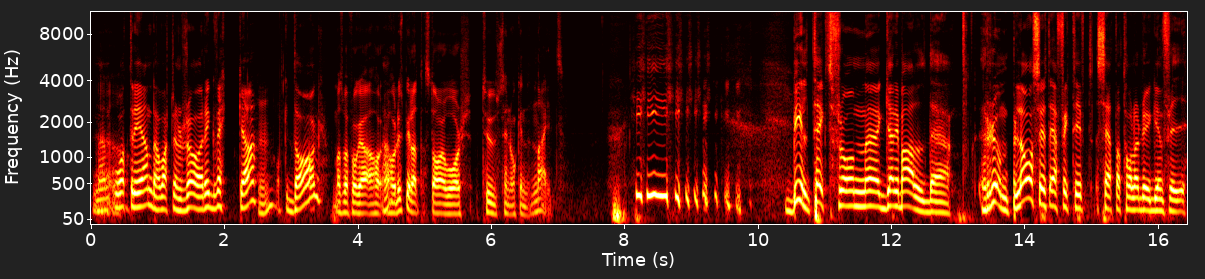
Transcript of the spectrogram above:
Men återigen, det har varit en rörig vecka Mm. och dag. Måste bara fråga, har, Ja. har du spelat Star Wars 1000 och en Night? Bildtext från eh, Garibaldi. Rumplaser är ett effektivt sätt att hålla ryggen fri.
